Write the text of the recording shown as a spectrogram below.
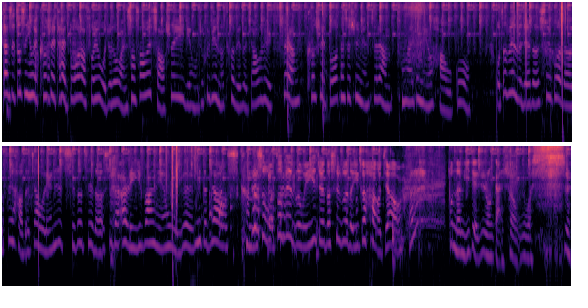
但是就是因为瞌睡太多了，所以我觉得晚上稍微少睡一点，我就会变得特别的焦虑。虽然瞌睡多，但是睡眠质量从来就没有好过。我这辈子觉得睡过的最好的觉，我连日期都记得，是在二零一八年五月，那个觉 可能是我这辈子唯一觉得睡过的一个好觉。不能理解这种感受。我是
